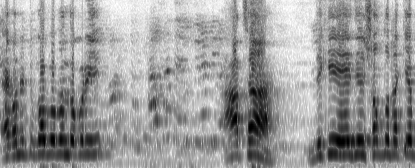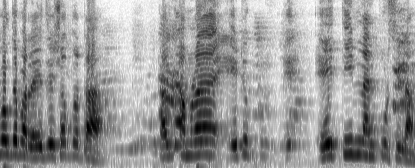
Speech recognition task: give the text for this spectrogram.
এখন একটু গল্প বন্ধ করি। আচ্ছা দেখি এই যে শব্দটা কে বলতে পারে? এই যে শব্দটা। কালকে আমরা এইটুক এ- এই তিন লাইন পড়ছিলাম।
